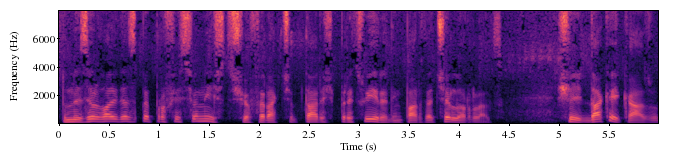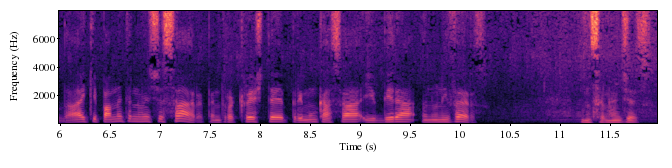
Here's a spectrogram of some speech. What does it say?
Dumnezeu îl validează pe profesionist și oferă acceptare și prețuire din partea celorlalți. Și, dacă e cazul, da, echipamentele necesare pentru a crește prin munca sa iubirea în univers. Înțelegeți?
